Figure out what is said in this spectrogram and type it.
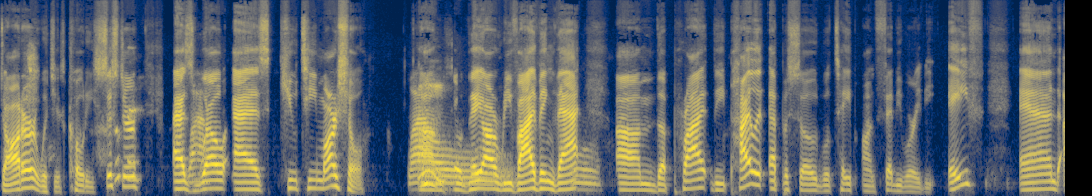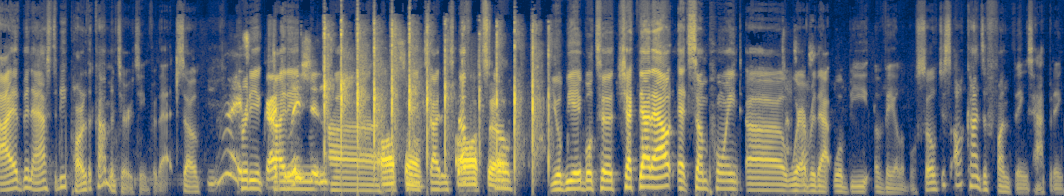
daughter, which is Cody's sister, okay. as wow. well as QT Marshall. Wow. Um, so they are reviving that. Um, the pri- the pilot episode will tape on February the 8th. And I have been asked to be part of the commentary team for that. So nice. pretty exciting. Uh, awesome. Pretty exciting stuff. Awesome. So you'll be able to check that out at some point, uh, wherever awesome. that will be available. So just all kinds of fun things happening.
